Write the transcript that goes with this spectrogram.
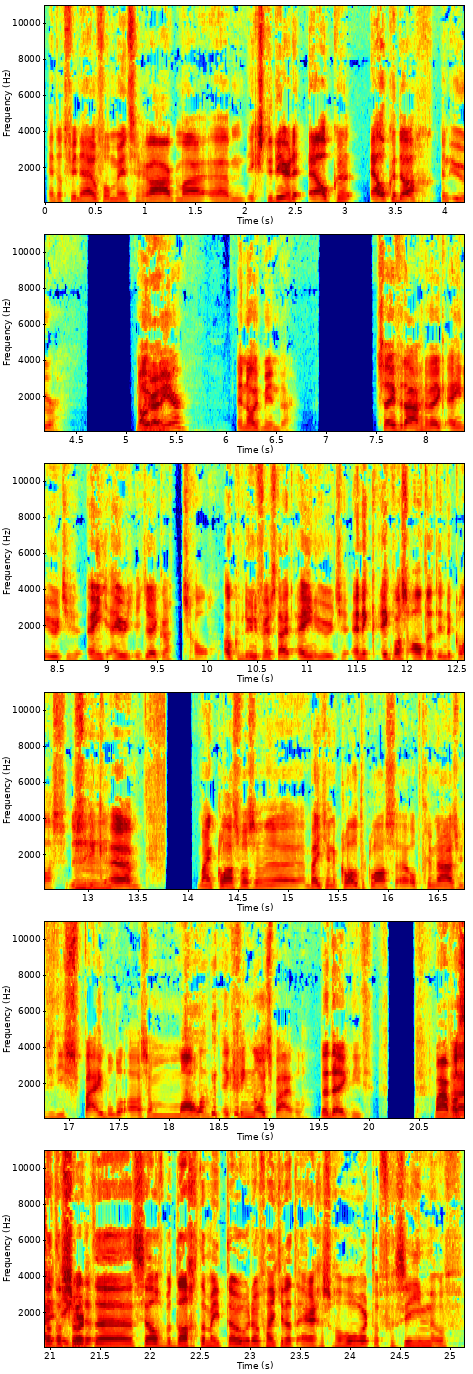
en dat vinden heel veel mensen raar, maar ehm, ik studeerde elke, elke dag een uur. Nooit meer en nooit minder. Zeven dagen in de week één uurtje. Eén, één uurtje aan school. Ook op de universiteit één uurtje. En ik, ik was altijd in de klas. Dus ik, uh, mijn klas was een, uh, een beetje een klote klas uh, op het gymnasium. Dus die spijbelde als een malle. ik ging nooit spijbelen. Dat deed ik niet. Maar was dat een soort zelfbedachte methode? Of had je dat ergens gehoord of gezien? Of...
